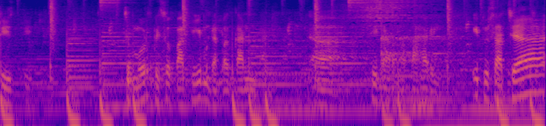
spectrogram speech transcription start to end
dijemur besok pagi mendapatkan uh, sinar matahari. Itu saja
